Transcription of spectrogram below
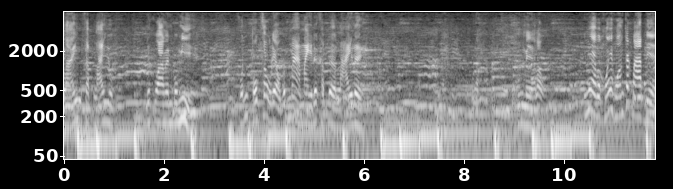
หลายอยู่ครับหลายอยู่นึกว่ามันบ่มี ฝนตกเศร้าแล้วมันมาใหม่เด้อครับเด้อหลายเลยดูนะมึงแม่เราอีแม่บอกหอยหอมจักบาทเนี่ย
